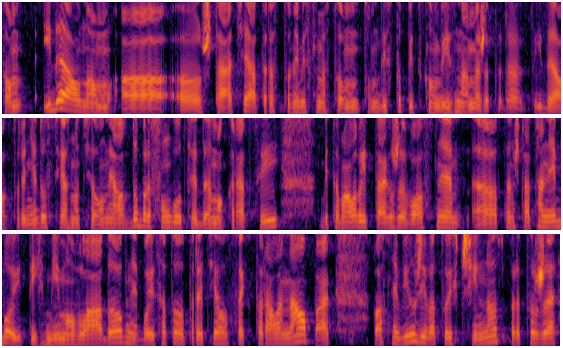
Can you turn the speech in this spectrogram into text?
tom ideálnom štáte, a teraz to nemyslíme v tom, tom dystopickom význame, že teda ideál, ktorý je nedosiahnutelný, ale v dobre fungujúcej demokracii by to malo byť tak, že vlastne e, ten štát sa nebojí tých mimovládok, nebojí sa toho tretieho sektora, ale naopak vlastne využíva tú ich činnosť, pretože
